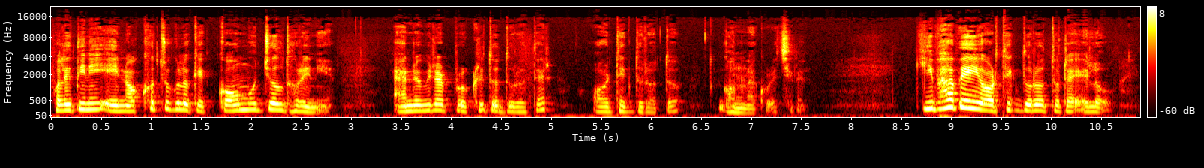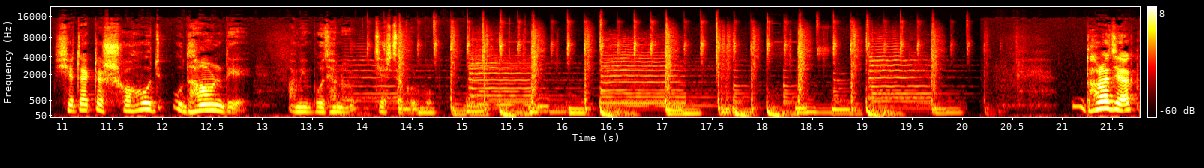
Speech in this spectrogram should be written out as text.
ফলে তিনি এই নক্ষত্রগুলোকে কম উজ্জ্বল ধরে নিয়ে অ্যান্ড্রোমিডার প্রকৃত দূরত্বের অর্ধেক দূরত্ব গণনা করেছিলেন। কীভাবে এই অর্ধেক দূরত্বটা এলো, সেটা একটা সহজ উদাহরণ দিয়ে আমি বোঝানোর চেষ্টা করব। ধরা যাক,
